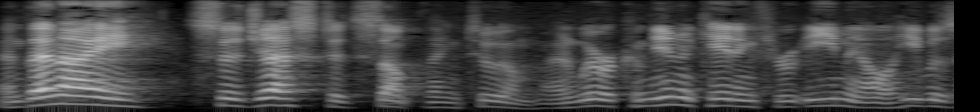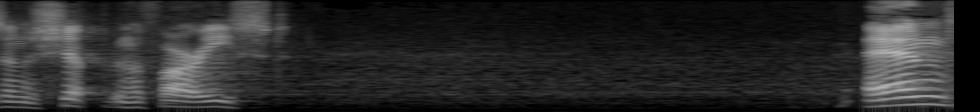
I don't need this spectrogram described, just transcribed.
And then I suggested something to him, and we were communicating through email. He was in a ship in the Far East. And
